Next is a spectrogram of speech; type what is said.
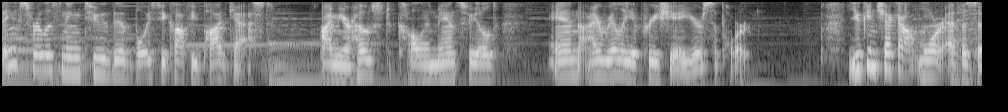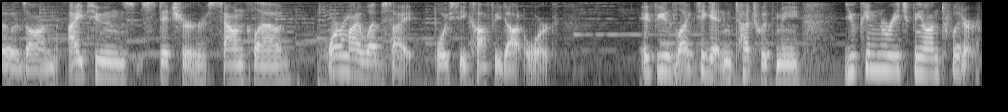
Thanks for listening to the Boise Coffee Podcast. I'm your host, Colin Mansfield, and I really appreciate your support. You can check out more episodes on iTunes, Stitcher, SoundCloud, or my website, boisecoffee.org. If you'd like to get in touch with me, you can reach me on Twitter.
